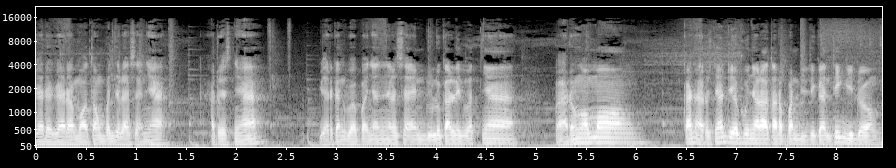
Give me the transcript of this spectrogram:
Gara-gara motong penjelasannya. Harusnya, biarkan bapaknya nyelesain dulu kalimatnya, baru ngomong. Kan harusnya dia punya latar pendidikan tinggi dong.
